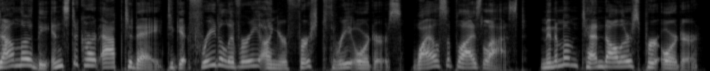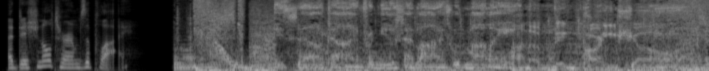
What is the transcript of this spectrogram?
Download the Instacart app today to get free delivery on your first three orders while supplies last. Minimum $10 per order. Additional terms apply. It's now time for news headlines with Molly on the Big Party Show on Channel 941.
